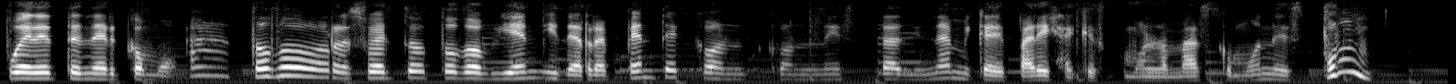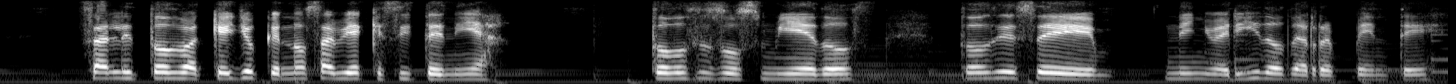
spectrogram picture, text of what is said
puede tener como, ah, todo resuelto, todo bien, y de repente con, con esta dinámica de pareja, que es como lo más común, es ¡pum! Sale todo aquello que no sabía que sí tenía. Todos esos miedos, todo ese niño herido de repente,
